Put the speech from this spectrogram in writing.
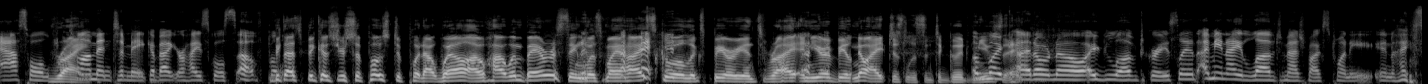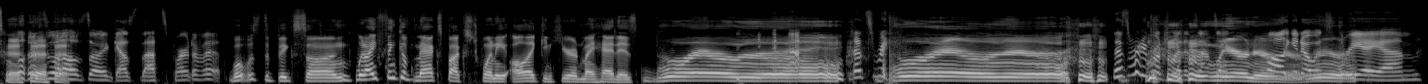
asshole Right. comment to make about your high school self. But that's because you're supposed to put out, well, how, how embarrassing was my high school experience, right? And you'd be like, no, I just listened to good music. I'm like, I don't know. I loved Graceland. I mean, I loved Matchbox 20 in high school as well, so I guess that's part of it. what was the big song? When I think of Matchbox 20, all I can hear in my head is. That's re- that's pretty much what it sounds like. Well, you know, it's 3 a.m.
